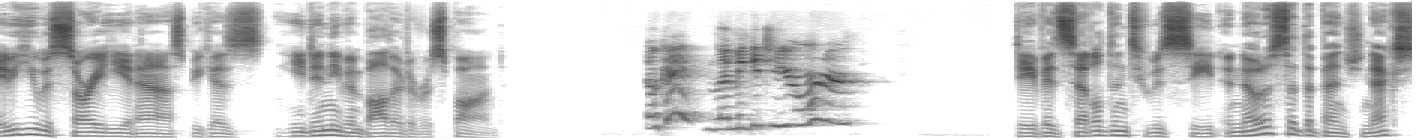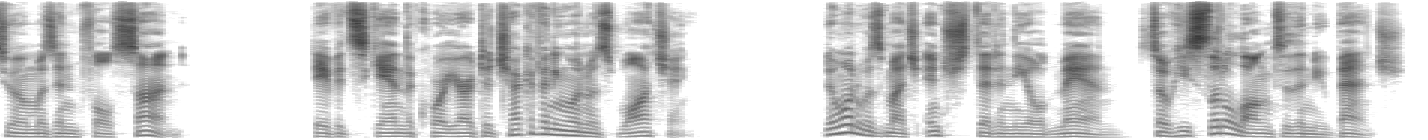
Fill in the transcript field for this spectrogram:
Maybe he was sorry he had asked because he didn't even bother to respond. Okay, let me get you your order. David settled into his seat and noticed that the bench next to him was in full sun. David scanned the courtyard to check if anyone was watching. No one was much interested in the old man, so he slid along to the new bench.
